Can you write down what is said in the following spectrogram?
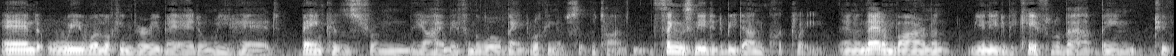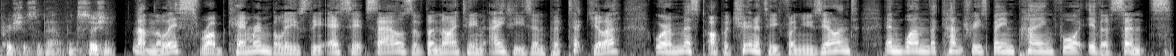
and we were looking very bad, and we had bankers from the IMF and the World Bank looking at us at the time. Things needed to be done quickly, and in that environment, you need to be careful about being too precious about the decision. Nonetheless, Rob Cameron believes the asset sales of the 1980s in particular were a missed opportunity for New Zealand and one the country's been paying for ever since.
